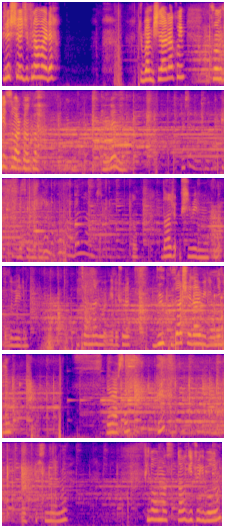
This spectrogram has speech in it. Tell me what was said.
Güneş ayıcı falan verdi. Dur ben bir şeyler daha koyayım. Chrome Kids var kanka. Penguen mi? Bir saniye. Tamam. Daha çok bir şey vereyim. Balığı vereyim. Bir tane daha şöyle büyük güzel şeyler vereyim. Ne bileyim. Ne versem? Hı? Yok ikisini vermem. Fil olmaz. Dalga geçiyor gibi olurum.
